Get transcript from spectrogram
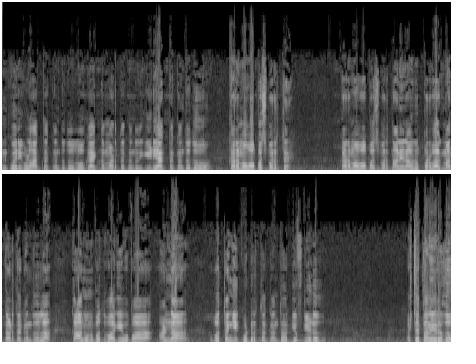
ಎನ್ಕ್ವೈರಿಗಳು ಹಾಕ್ತಕ್ಕಂಥದ್ದು ಲೋಕಾಯುಕ್ತ ಮಾಡ್ತಕ್ಕಂಥದ್ದು ಇಡಿ ಹಾಕ್ತಕ್ಕಂಥದ್ದು ಕರ್ಮ ವಾಪಸ್ ಬರುತ್ತೆ. ಕರ್ಮ ವಾಪಸ್ ಬರುತ್ತೆ. ನಾನೇನು ಅವ್ರ ಪರವಾಗಿ ಮಾತನಾಡ್ತಕ್ಕಂಥದ್ದಲ್ಲ ಕಾನೂನುಬದ್ಧವಾಗಿ ಒಬ್ಬ ಅಣ್ಣ, ಒಬ್ಬ ತಂಗಿ ಕೊಟ್ಟಿರ್ತಕ್ಕಂಥ ಗಿಫ್ಟ್ ಇಡೋದು. ಅಷ್ಟೇ ತಾನೇ ಇರೋದು.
